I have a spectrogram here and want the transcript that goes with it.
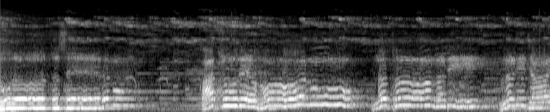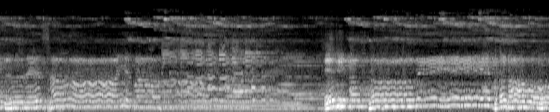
સુરત શહેરનું કાચું રે હોનું નથનડી લડી જાય રે સાયબા. એવી નથવે ભણાવો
